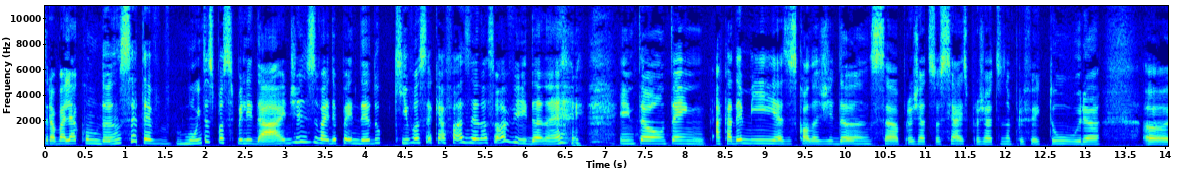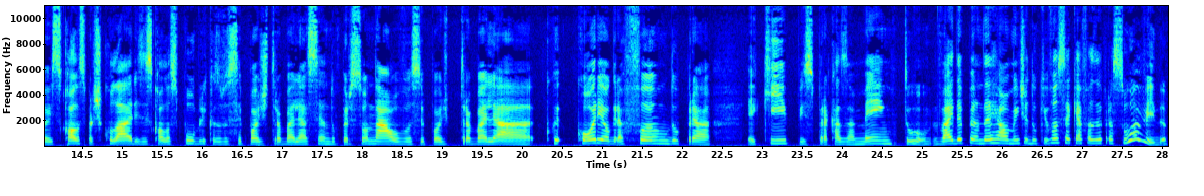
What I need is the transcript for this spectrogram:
Trabalhar com dança teve muitas possibilidades, vai depender do que você quer fazer na sua vida, né? Então, tem academias, escolas de dança, projetos sociais, projetos na prefeitura, uh, escolas particulares, escolas públicas. Você pode trabalhar sendo personal, você pode trabalhar coreografando para equipes, para casamento, vai depender realmente do que você quer fazer para sua vida.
